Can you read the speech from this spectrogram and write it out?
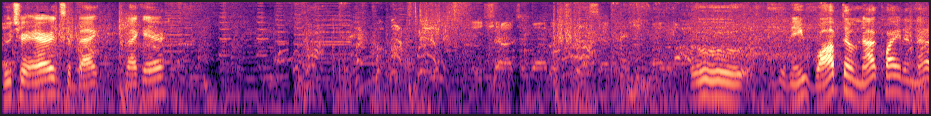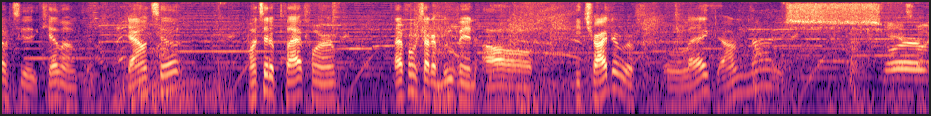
neutral air to back, back air. Ooh, he wobbed him not quite enough to kill him. Down tilt, onto the platform. Platform started moving. Oh, he tried to reflect. I'm not sure.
